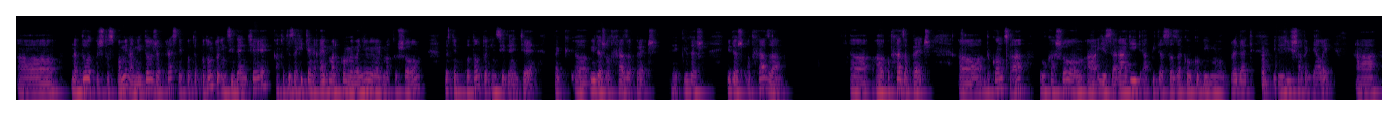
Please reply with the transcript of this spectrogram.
Uh, na dôvod, prečo to spomínam, je to, že presne po, po tomto incidente, a to je zachytené aj v Markom Evangeliu, aj v Matúšovom, presne po tomto incidente, tak uh, Judáš odchádza preč. Judáš, Judáš odchádza, uh, odchádza preč dokonca Lukášovom a ide sa radiť a pýta sa, za koľko by mohol predať Ježiša a tak ďalej. A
